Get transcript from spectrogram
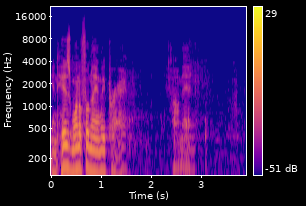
In his wonderful name we pray.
